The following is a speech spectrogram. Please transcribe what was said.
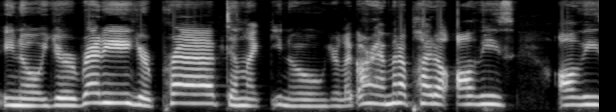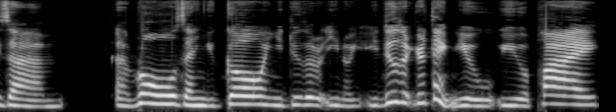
you know, you're ready, you're prepped, and like, you know, you're like, all right, I'm gonna apply to all these, all these um uh, roles, and you go and you do the, you know, you do the, your thing. You you apply,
